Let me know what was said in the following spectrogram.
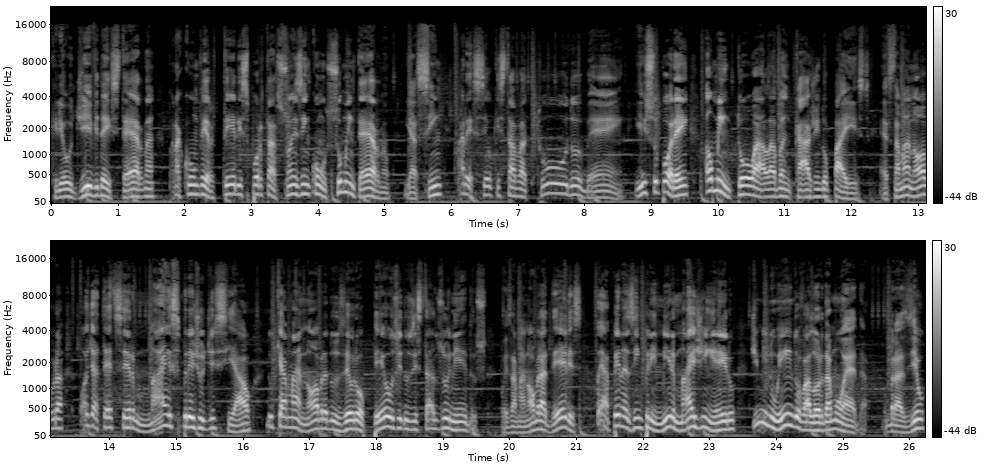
criou dívida externa para converter exportações em consumo interno e assim pareceu que estava tudo bem. Isso, porém, aumentou a alavancagem do país. Esta manobra pode até ser mais prejudicial do que a manobra dos europeus e dos Estados Unidos, pois a manobra deles foi apenas imprimir mais dinheiro, diminuindo o valor da moeda. O Brasil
